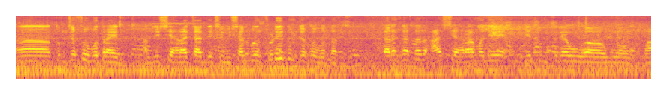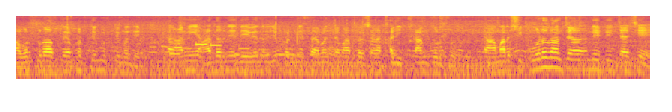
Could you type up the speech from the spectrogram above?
तुमच्यासोबत राहील. आमचे शहराचे अध्यक्ष विशाल बनसोडे तुमच्यासोबत असतील कारण का तर आज शहरामध्ये जे तुमचं काय व- वावर सुरू असतं या प्रत्येक गोष्टीमध्ये तर आम्ही आदरणीय देवेंद्रजी फडणवीस साहेबांच्या मार्गदर्शनाखाली काम करतो आम्हाला शिकवणच आमच्या नेत्यांची अशी आहे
